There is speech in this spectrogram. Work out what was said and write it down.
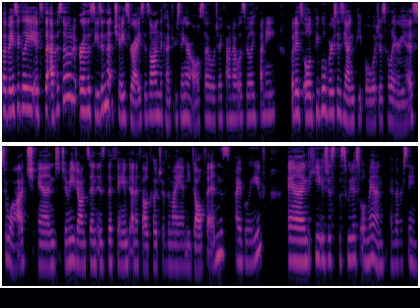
But basically, it's the episode or the season that Chase Rice is on, the country singer, also, which I found out was really funny. But it's old people versus young people, which is hilarious to watch. And Jimmy Johnson is the famed NFL coach of the Miami Dolphins, I believe. And he is just the sweetest old man I've ever seen.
